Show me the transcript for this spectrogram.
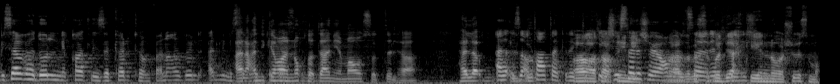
بسبب هدول النقاط اللي ذكرتهم. فأنا هدول اللي أنا عندي كمان نقطة تانية ما وصلت لها. هلأ إذا قطعتك بدك آه تحكي شيء استنى شوي يا عمر بس بدي أحكي. إنه شو اسمه.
